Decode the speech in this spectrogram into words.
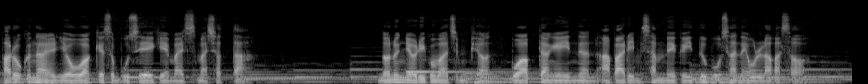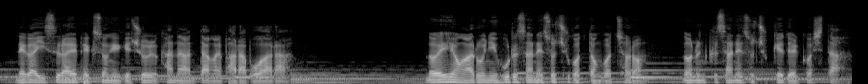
바로 그날 여호와께서 모세에게 말씀하셨다. 너는 여리고 맞은편 모압 땅에 있는 아바림 산맥의 느보산에 올라가서 내가 이스라엘 백성에게 줄 가나안 땅을 바라보아라. 너의 형 아론이 호르산에서 죽었던 것처럼 너는 그 산에서 죽게 될 것이다.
